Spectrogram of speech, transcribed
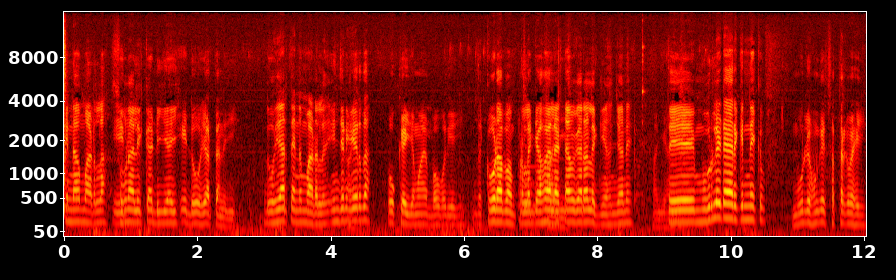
ਕਿੰਨਾ ਮਾਡਲ ਆ? ਸੋਨਾਲੀਕਾ DI ਇਹ 2003 ਜੀ। 2003 ਮਾਡਲ ਇੰਜਨ ਗੇਅਰ ਦਾ? ਓਕੇ ਜਮਾ ਬਹੁਤ ਵਧੀਆ ਜੀ। ਕੋੜਾ ਬੰਪਰ ਲੱਗਿਆ ਹੋਇਆ ਲਾਈਟਾਂ ਵਗੈਰਾ ਲੱਗੀਆਂ ਹੋਈਆਂ ਨੇ। ਤੇ ਮੂਰਲੇ ਟਾਇਰ ਕਿੰਨੇ ਕੁ ਮੂਲੇ ਹੋਣਗੇ 70 ਕੁ ਪੈਸੇ ਜੀ।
